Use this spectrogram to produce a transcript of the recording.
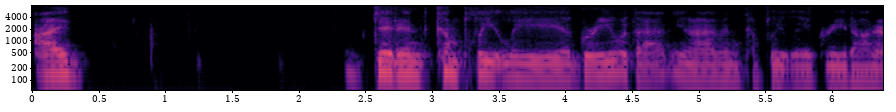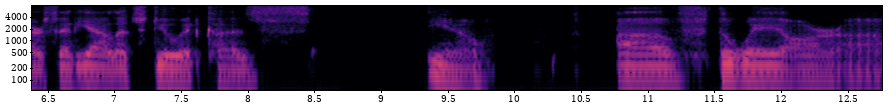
I didn't completely agree with that. You know, I haven't completely agreed on it or said, yeah, let's do it because, you know, of the way our, uh,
